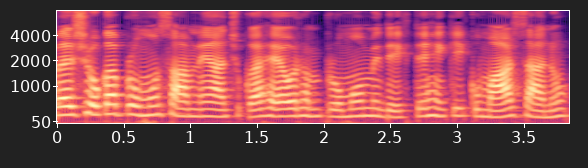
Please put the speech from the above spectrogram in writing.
वेल, शो का प्रोमो सामने आ चुका है और हम प्रोमो में देखते हैं कि कुमार सानू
